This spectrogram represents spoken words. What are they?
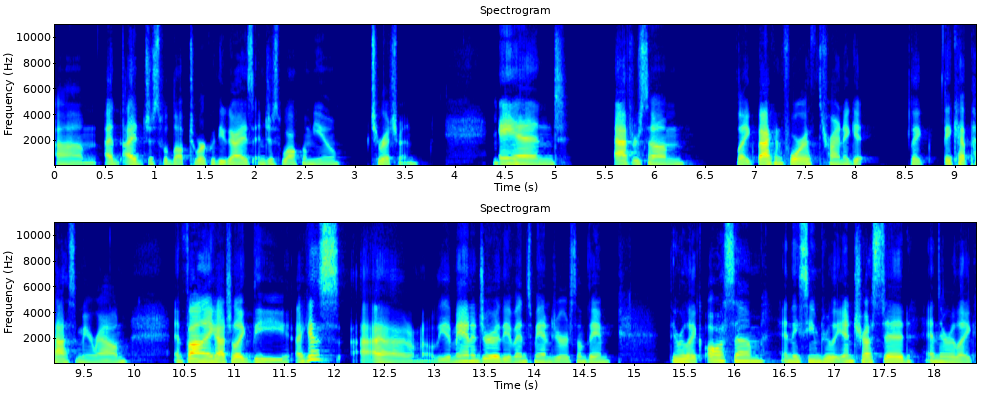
Um, I, I just would love to work with you guys and just welcome you to Richmond. Mhm. And after some like back and forth trying to get like they kept passing me around and finally I got to like the I guess I don't know the manager the events manager or something they were like awesome and they seemed really interested and they were like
